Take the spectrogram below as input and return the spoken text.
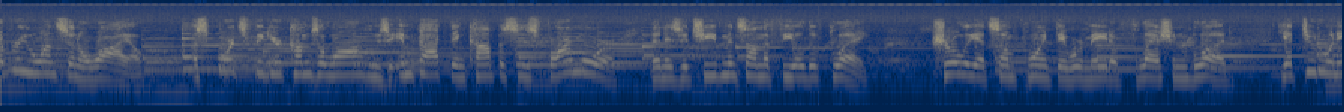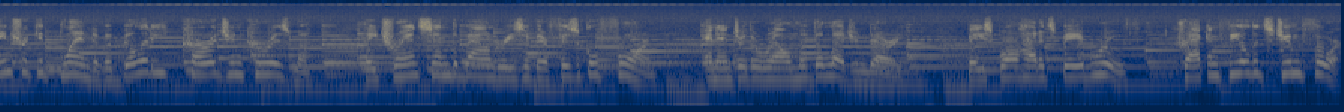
every once in a while, a sports figure comes along whose impact encompasses far more than his achievements on the field of play. Surely at some point they were made of flesh and blood, yet due to an intricate blend of ability, courage, and charisma, they transcend the boundaries of their physical form and enter the realm of the legendary. Baseball had its Babe Ruth, track and field its Jim Thorpe,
